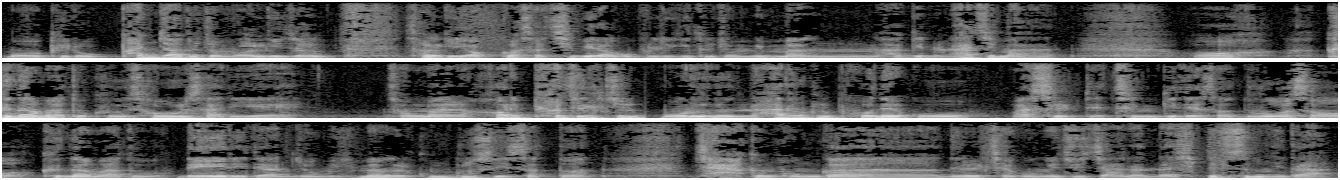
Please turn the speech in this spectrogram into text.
뭐 비록 판자로 좀 얼기설기 엮어서 집이라고 불리기도 좀 민망하기는 하지만 어 그나마도 그 서울살이에 정말 허리 펴질 줄 모르는 하루를 보내고 왔을 때 등기돼서 누워서 그나마도 내일에 대한 좀 희망을 꿈꿀 수 있었던 작은 공간을 제공해 주지 않았나 싶습니다.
